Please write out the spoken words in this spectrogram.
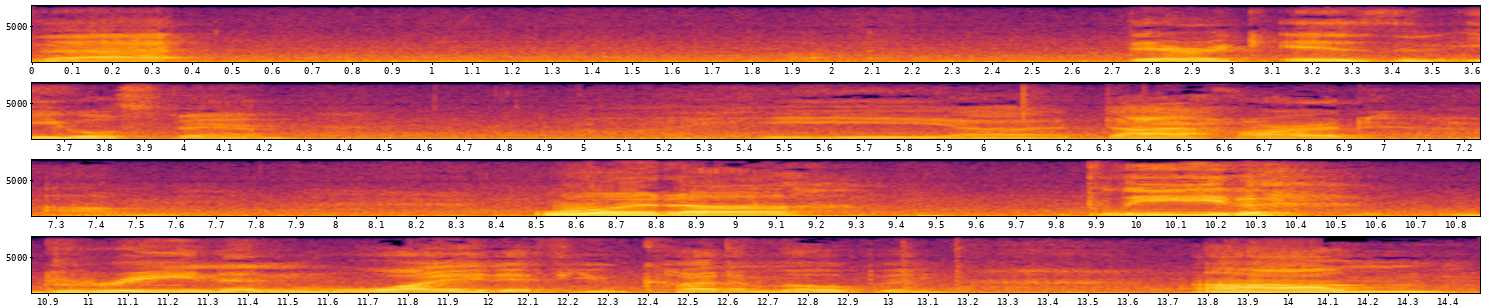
that Derek is an Eagles fan. He uh, die hard, um, would uh, bleed green and white if you cut him open. Um,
